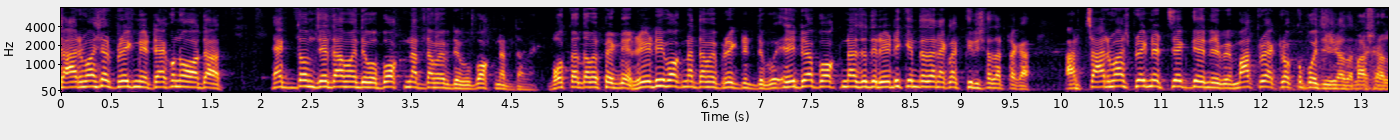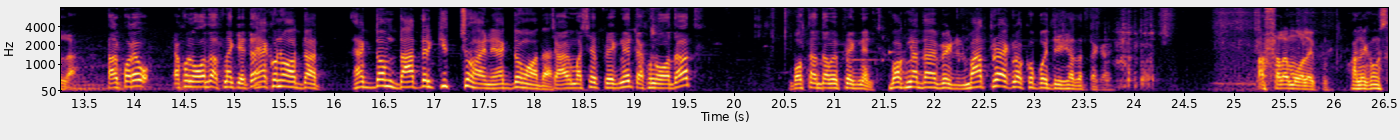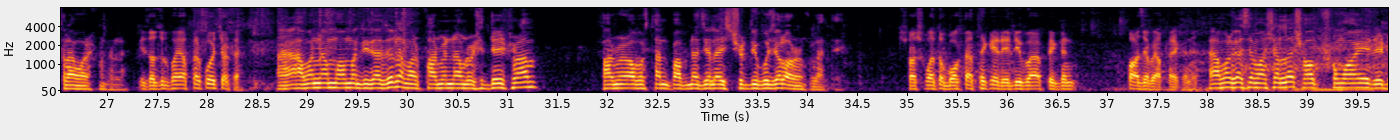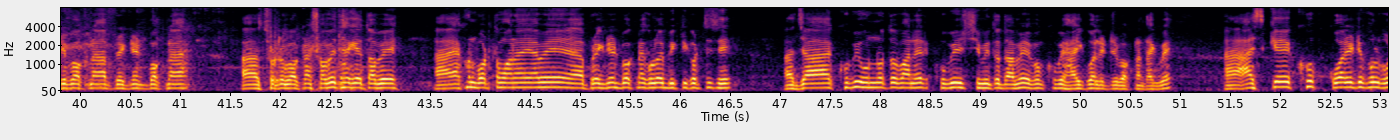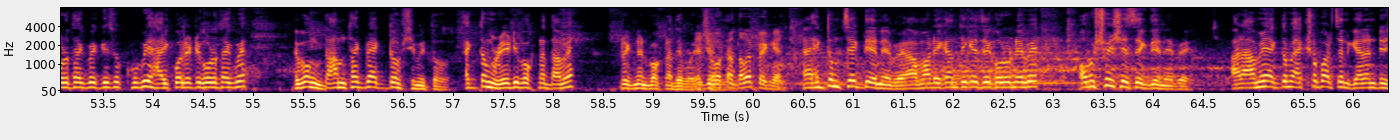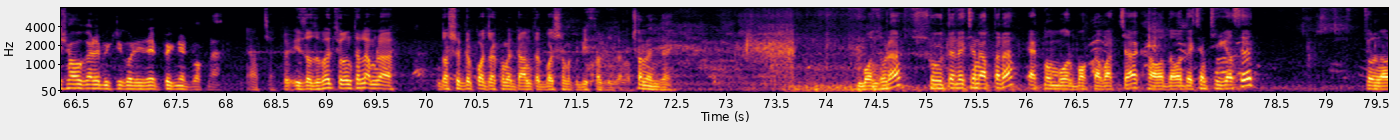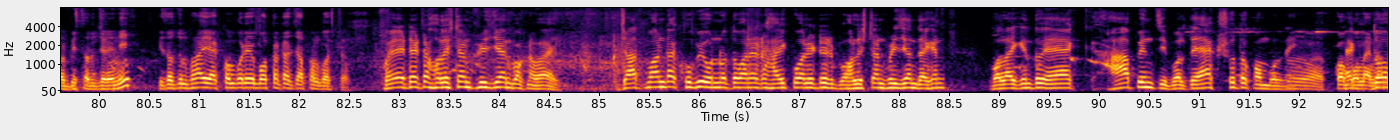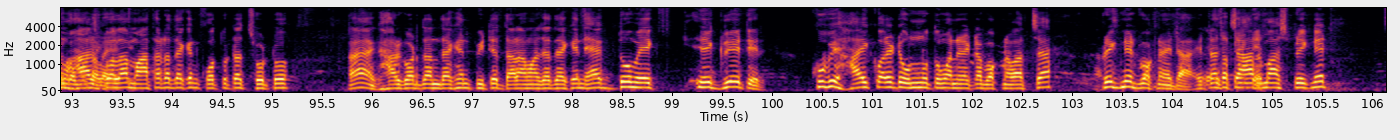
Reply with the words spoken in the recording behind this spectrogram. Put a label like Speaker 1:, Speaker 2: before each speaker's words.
Speaker 1: চার মাসের প্রেগনেন্ট এখনও অদাঁত। একদম যে দামে দেবো বকনার দামে দেবো বকনার দামে।
Speaker 2: বকনার দামে প্রেগনেন্ট
Speaker 1: রেডি বকনার দামে প্রেগনেন্ট দেবো। এইটা বকনা যদি রেডি কিনতে দেন এক লাখ তিরিশ হাজার টাকা। আর চার মাস প্রেগনেন্ট চেক দিয়ে নেবে মাত্র এক লক্ষ পঁয়ত্রিশ হাজার টাকা।
Speaker 2: মাশাআল্লাহ। তারপরেও এখন অদাঁত নাকি এটা?
Speaker 1: এখনও অদাঁত। একদম দাঁতের কিচ্ছু হয়নি একদম অদাঁত।
Speaker 2: চার মাসের প্রেগনেন্ট এখন অদাঁত? বকনার দামে প্রেগনেন্ট
Speaker 1: বকনার দামে প্রেগনেন্ট মাত্র এক লক্ষ পঁয়ত্রিশ হাজার টাকা।
Speaker 2: আসসালামু আলাইকুম।
Speaker 1: ওয়ালাইকুম আসসালাম রহমতুল্লাহ
Speaker 2: ইজাজুল ভাই আপনার পরিচয়টা?
Speaker 1: আমার নাম মোহাম্মদ ইজাজুল আমার ফার্মের নাম রশিদ ডেরি ফার্ম ফার্মের অবস্থান পাবনা জেলা ঈশ্বরদী উপজেলা অরণখোলাতে।
Speaker 2: সবসময় তো বকনা থেকে রেডি বা প্রেগনেন্ট পাওয়া যাবে আপনার এখানে?
Speaker 1: হ্যাঁ, আমার কাছে মাসাল্লাহ সব সময় রেডি বকনা প্রেগনেন্ট বকনা ছোট বকনা সবই থাকে। তবে এখন বর্তমানে আমি প্রেগনেন্ট বকনাগুলো বিক্রি করতেছি। যা খুবই উন্নত মানের খুবই সীমিত দামে এবং খুবই হাই কোয়ালিটির বকনা থাকবে। আজকে খুব কোয়ালিটিফুল গরু থাকবে কিছু খুবই হাই কোয়ালিটি গরু থাকবে এবং দাম থাকবে একদম সীমিত একদম রেডি বকনার দামে প্রেগনেন্ট বকনা দেবো
Speaker 2: রেডি। বকনার দামে প্রেগনেন্ট
Speaker 1: হ্যাঁ একদম চেক দিয়ে নেবে আমার এখান থেকে যে গরু নেবে অবশ্যই সে চেক দিয়ে নেবে। আর আমি একদম একশো পার্সেন্ট গ্যারান্টি সহকারে বিক্রি করি প্রেগনেন্ট বকনা।
Speaker 2: আচ্ছা তো ইজাজুল ভাই চলুন তাহলে আমরা দর্শকদের পর্যায়ক্রমের দাম তার বয়স আমাকে বিস্তারিত জানাব।
Speaker 1: চলেন যাই।
Speaker 2: বন্ধুরা শুরুতে দেখছেন আপনারা এক নম্বর বকনা বাচ্চা খাওয়া দাওয়া দেখছেন ঠিক আছে? চলুন বিস্তারিত জেনে নিই। ইজাজুল ভাই এক নম্বরে বকনাটা বয়সটা?
Speaker 1: ভাই এটা একটা হলিস্টান ফ্রিজিয়ান বকনা ভাই। জাতমানটা খুবই উন্নত মানের হাই কোয়ালিটির হলিস্টান ফ্রিজিয়ান দেখেন। গলায় কিন্তু এক হাফ ইঞ্চি বলতে একশো তো কম্বল নেই একদম হাঁস গলা মাথাটা দেখেন কতটা ছোট। হ্যাঁ ঘাড় গর্দান দেখেন পিঠের দাঁড়া মাজা দেখেন একদম এ গ্রেটের খুবই হাই কোয়ালিটি উন্নত মানের একটা বকনা বাচ্চা। প্রেগনেন্ট বকনা এটা। এটা চার মাস প্রেগনেন্ট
